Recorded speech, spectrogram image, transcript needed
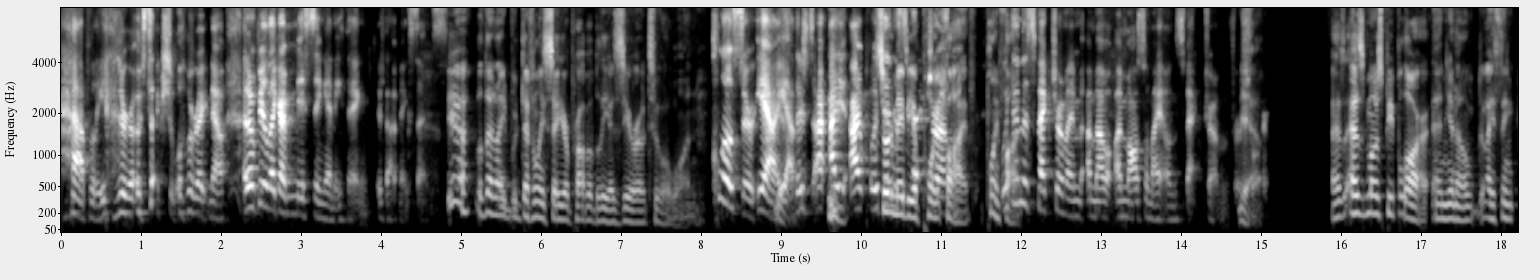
happily heterosexual right now. I don't feel like I'm missing anything, if that makes sense. Yeah, well, then I would definitely say you're probably a zero to a one. Closer, yeah, yeah. Yeah. There's, I, I, I sort of maybe a point spectrum- five. Point Within the spectrum, I'm, I'm, I'm also my own spectrum for Yeah. sure. as as most people are. And you know, I think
